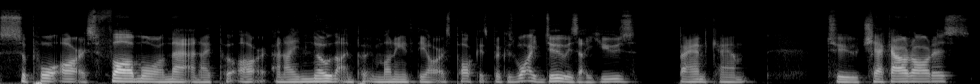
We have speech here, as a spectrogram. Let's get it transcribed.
support artists far more on that and I put art and I know that I'm putting money into the artist's pockets because what I do is I use Bandcamp to check out artists,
